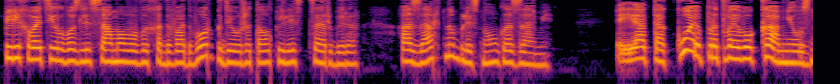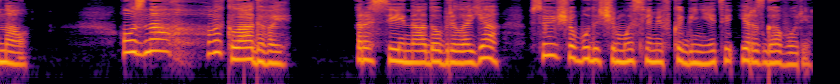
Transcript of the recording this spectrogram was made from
Перехватил возле самого выхода во двор, где уже толпились Цербера, азартно блеснул глазами. «Я такое про твоего камня узнал!» «Узнал? Выкладывай!» Рассеянно одобрила я, все еще будучи мыслями в кабинете и разговоре.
